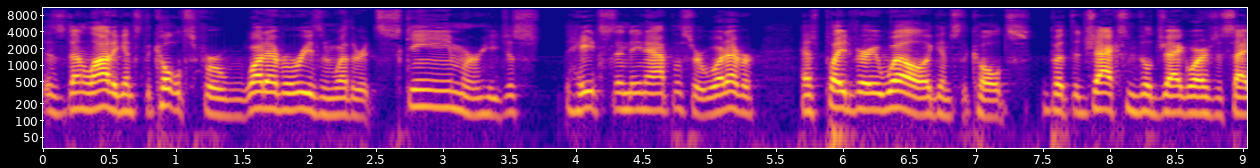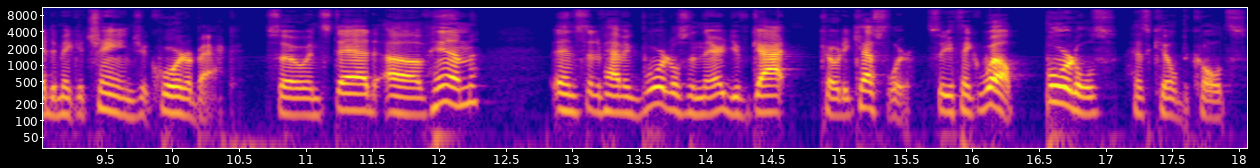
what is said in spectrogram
has done a lot against the Colts for whatever reason, whether it's scheme or he just hates Indianapolis or whatever, has played very well against the Colts. But the Jacksonville Jaguars decided to make a change at quarterback. So instead of him, instead of having Bortles in there, you've got Cody Kessler. So you think, well, Bortles has killed the Colts.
